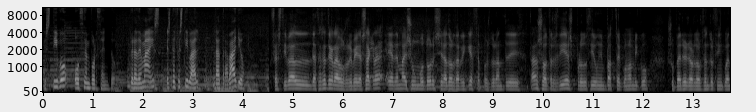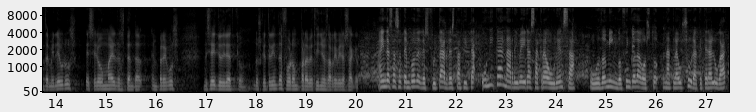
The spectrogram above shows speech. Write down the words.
estivo o 100%. Pero ademais, este festival dá traballo, Festival 17 graus Ribeira Sacra é ademais un motor xerador da riqueza, pois durante tan só tres días produciu un impacto económico superior aos 250.000 euros e xerou máis de 70 empregos de xeito directo, dos que 30 foron para veciños da Ribeira Sacra. Ainda estás a tempo de desfrutar desta cita única na Ribeira Sacra Ourensa ou o domingo 5 de agosto na clausura que terá lugar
